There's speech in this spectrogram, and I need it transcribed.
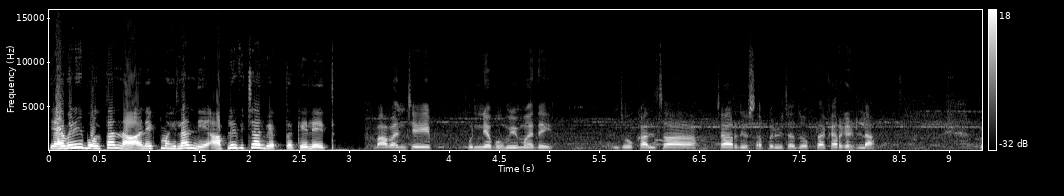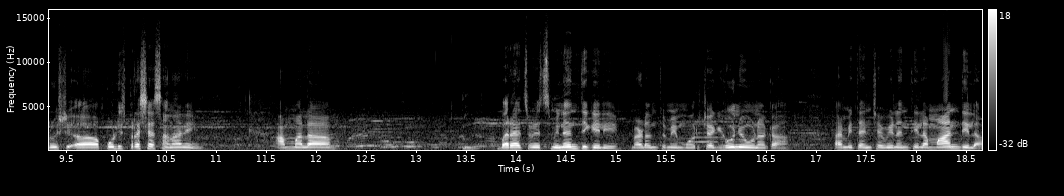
यावेळी बोलताना अनेक महिलांनी आपले विचार व्यक्त केलेत. बाबांचे पुण्यभूमीमध्ये जो कालचा चार दिवसापूर्वीचा जो प्रकार घडला पोलीस प्रशासनाने आम्हाला बऱ्याच वेळेस विनंती केली मॅडम तुम्ही मोर्चा घेऊन येऊ नका. आम्ही त्यांच्या विनंतीला मान दिला.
